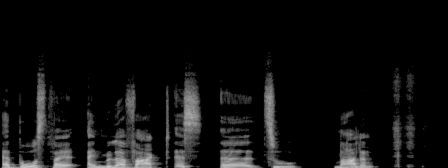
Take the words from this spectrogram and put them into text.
erbost, weil ein Müller wagt es äh, zu malen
